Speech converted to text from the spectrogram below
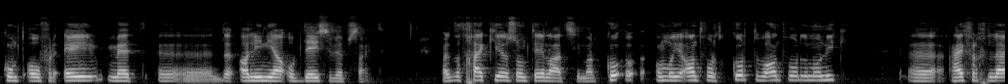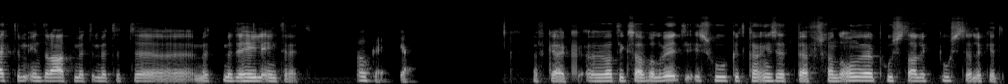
komt overeen met de alinea op deze website. Maar dat ga ik je zo meteen laten zien. Maar om je antwoord kort te beantwoorden, Monique. Uh, hij vergelijkt hem inderdaad met, met, het, met, met de hele internet. Oké, ja. Even kijken. Uh, wat ik zou willen weten is hoe ik het kan inzetten bij verschillende onderwerpen. Hoe stel ik, hoe stel ik het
